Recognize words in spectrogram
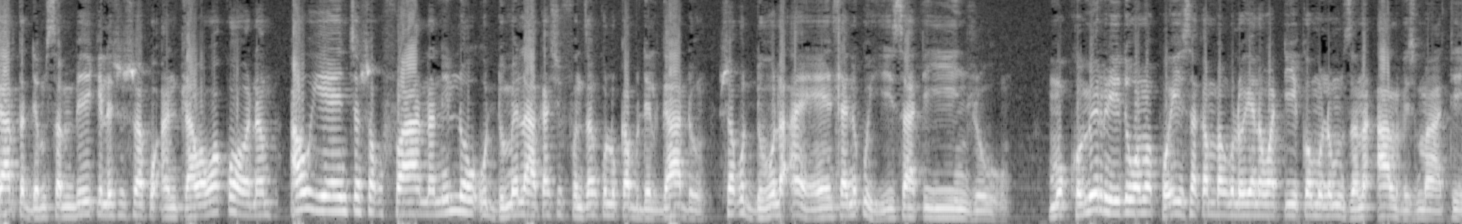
karta de mosambiki leswi swa ku antlawa wa kona a wu yentxa swa ku fana ni lowu u dumelaka xifundzankulu cabo delgado swa ku duvula ehenhla ni ku hisa tiyindlu mukhomirito wa maphoyisa ka mbangu yena wa tiko mulumuzana alves mati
